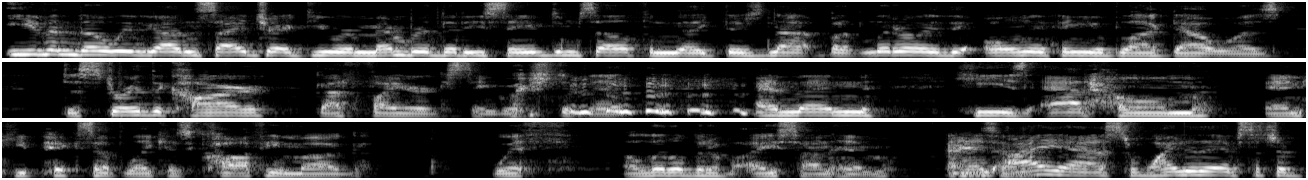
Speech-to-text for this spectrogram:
even though we've gotten sidetracked, you remember that he saved himself and like there's not. But literally, the only thing you blocked out was destroyed the car, got fire extinguished in it, and then he's at home and he picks up like his coffee mug with a little bit of ice on him. And on I asked, why do they have such a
